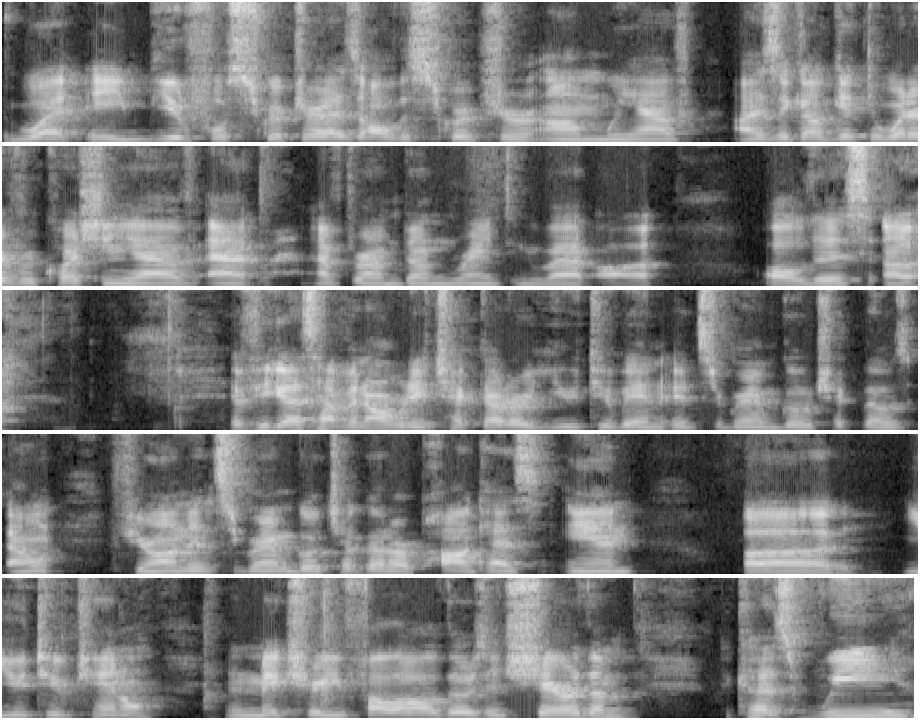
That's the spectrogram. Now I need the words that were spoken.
What a beautiful scripture, as all the scripture um we have. Isaac, I'll get to whatever question you have at after I'm done ranting about uh, all this. Uh, if you guys haven't already checked out our YouTube and Instagram, go check those out. If you're on Instagram, go check out our podcast and uh, YouTube channel and make sure you follow all those and share them because we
